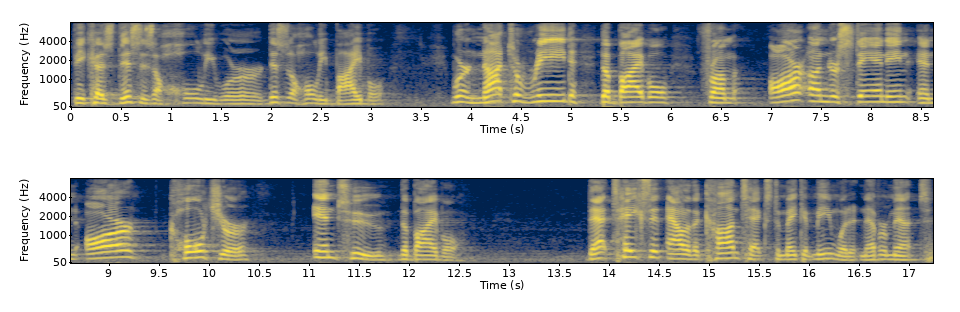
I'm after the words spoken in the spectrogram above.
because this is a holy word. This is a holy Bible. We're not to read the Bible from our understanding and our culture into the Bible. That takes it out of the context to make it mean what it never meant.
